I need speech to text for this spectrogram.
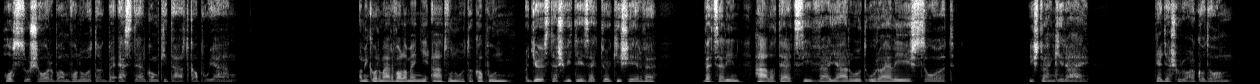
Hosszú sorban vonultak be Esztergom kitárt kapuján. Amikor már valamennyi átvonult a kapun, a győztes vitézektől kísérve, Vecelin hálatelt szívvel járult ura elé és szólt. István király, kegyes uralkodom.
